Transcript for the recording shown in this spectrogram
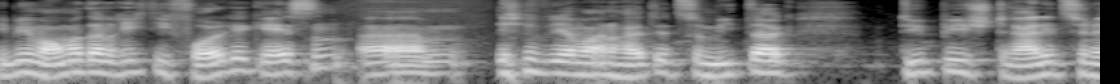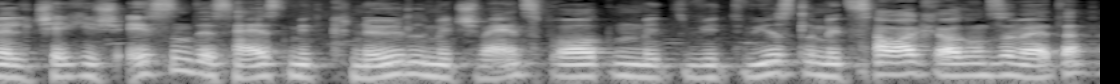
ich bin dann richtig voll gegessen. Ähm, wir waren heute zum Mittag typisch traditionell tschechisch essen, das heißt mit Knödel, mit Schweinsbraten, mit, mit Würstel, mit Sauerkraut und so weiter.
